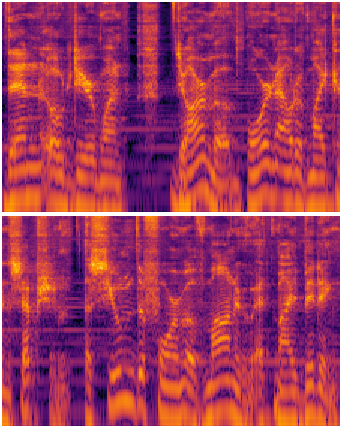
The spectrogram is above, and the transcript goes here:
Then, O dear one, Dharma, born out of my conception, assumed the form of Manu at my bidding,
